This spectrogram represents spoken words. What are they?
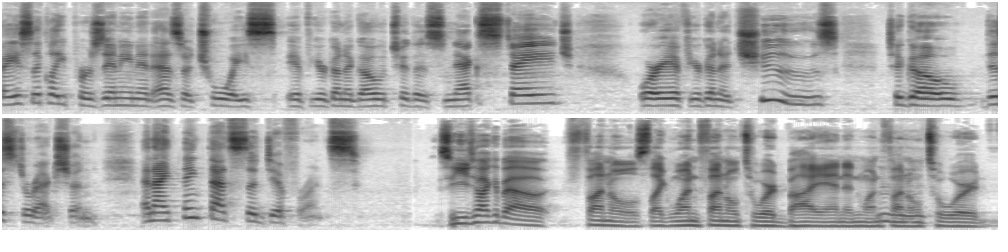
basically presenting it as a choice if you're going to go to this next stage or if you're going to choose to go this direction. And I think that's the difference. So you talk about funnels, like one funnel toward buy-in and one funnel toward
